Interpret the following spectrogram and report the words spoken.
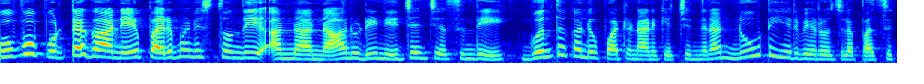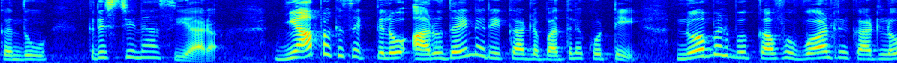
పువ్వు పుట్టగానే పరిమళిస్తుంది అన్న నానుడి నిజం చేసింది గుంతకల్లు పట్టణానికి చెందిన నూట ఇరవై రోజుల పసికందు క్రిస్టినా సియారా. జ్ఞాపక శక్తిలో అరుదైన రికార్డులు బద్దలు కొట్టి నోబెల్ బుక్ ఆఫ్ వరల్డ్ రికార్డులో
